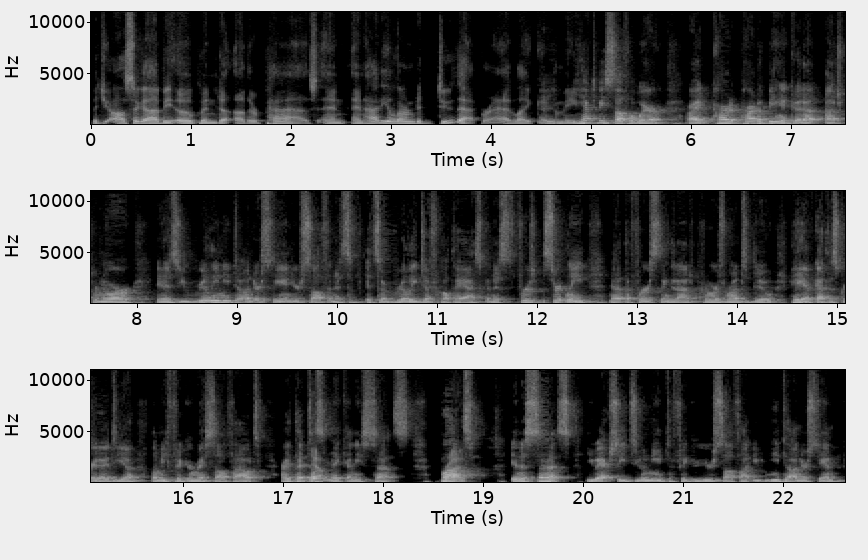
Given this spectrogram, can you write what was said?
but you also got to be open to other paths. And and how do you learn to do that, Brad? Like, I mean, you have to be self-aware. All right, part part of being a good entrepreneur is you really need to understand yourself, and it's a, it's a really difficult task, and it's first, certainly not the first thing that entrepreneurs run to do. Hey, I've got this great idea. Let me figure myself out. All right, that doesn't make any sense. But Right. In a sense, you actually do need to figure yourself out. You need to understand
